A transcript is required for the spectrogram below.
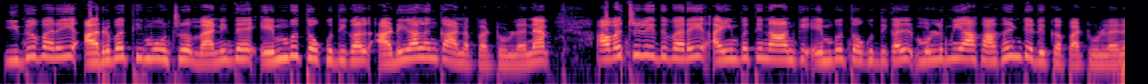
இதுவரை அறுபத்தி மூன்று மனித எம்பு தொகுதிகள் அடையாளம் காணப்பட்டுள்ளன. அவற்றில் இதுவரை ஐம்பத்தி நான்கு எம்பு தொகுதிகள் முழுமையாக அகண்டெடுக்கப்பட்டுள்ளன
